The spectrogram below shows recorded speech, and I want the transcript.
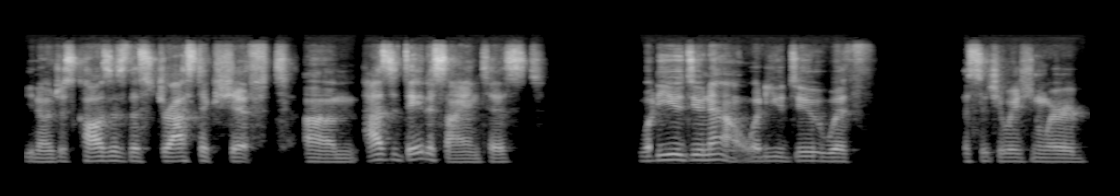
you know just causes this drastic shift. Um, as a data scientist, what do you do now? What do you do with a situation where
